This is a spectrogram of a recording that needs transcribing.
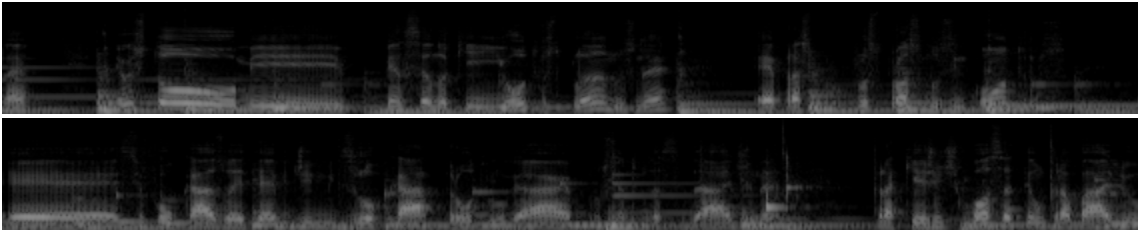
né? Eu estou me pensando aqui em outros planos, né? É, para os próximos encontros, é, se for o caso, até de me deslocar para outro lugar, para o centro da cidade, né? Para que a gente possa ter um trabalho,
